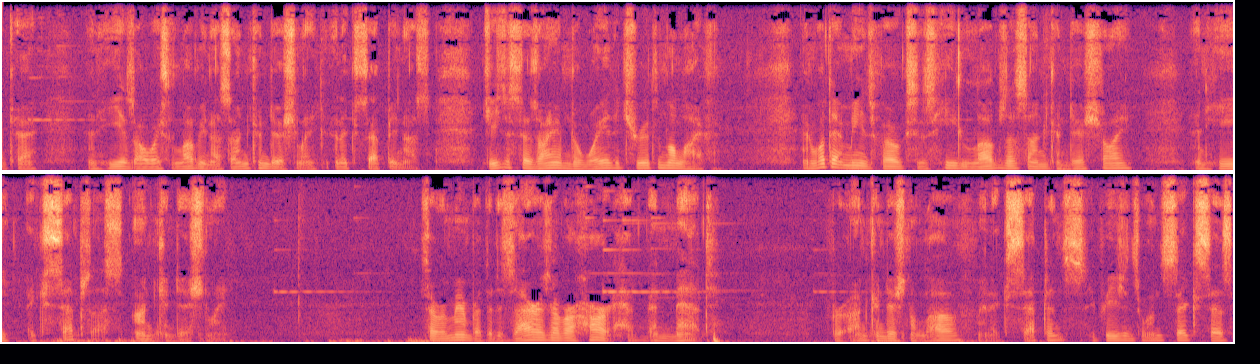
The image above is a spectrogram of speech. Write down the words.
Okay? And he is always loving us unconditionally and accepting us. Jesus says, I am the way, the truth, and the life. And what that means, folks, is he loves us unconditionally and He accepts us unconditionally. So remember, the desires of our heart have been met for unconditional love and acceptance. Ephesians 1 6 says,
